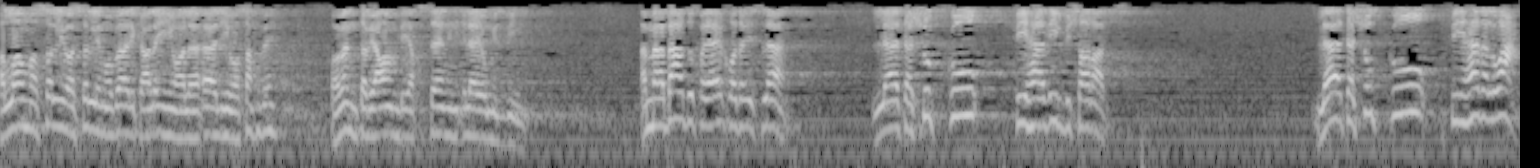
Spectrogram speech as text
اللهم صل وسلم وبارك عليه وعلى آله وصحبه. ومن تبعهم بإحسان إلى يوم الدين. أما بعد فيا إخوة الإسلام لا تشكوا في هذه البشارات. لا تشكوا في هذا الوعد.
